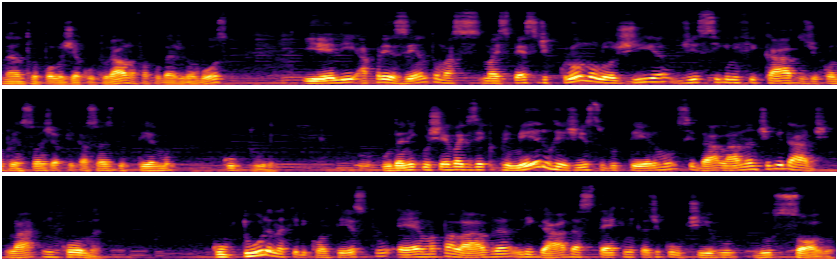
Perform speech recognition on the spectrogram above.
na antropologia cultural na Faculdade de Dom Bosco, e ele apresenta uma, uma espécie de cronologia de significados, de compreensões, de aplicações do termo cultura. O Dani Couchet vai dizer que o primeiro registro do termo se dá lá na antiguidade, lá em Roma. Cultura, naquele contexto, é uma palavra ligada às técnicas de cultivo do solo.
